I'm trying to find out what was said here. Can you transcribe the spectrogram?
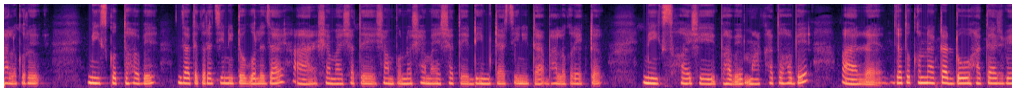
ভালো করে মিক্স করতে হবে যাতে করে চিনিটাও গলে যায়। আর শ্যামাইয়ের সাথে, সম্পূর্ণ শ্যামাইয়ের সাথে ডিমটা, চিনিটা ভালো করে একটা মিক্স হয় সেইভাবে মাখাতে হবে। আর যতক্ষণ না একটা ডো হাতে আসবে,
